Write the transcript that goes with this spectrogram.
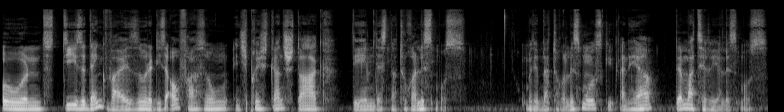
Und diese Denkweise oder diese Auffassung entspricht ganz stark dem des Naturalismus. Und mit dem Naturalismus geht einher der Materialismus.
